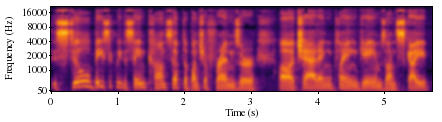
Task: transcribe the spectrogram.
is still basically the same concept. A bunch of friends are uh, chatting, playing games on Skype,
